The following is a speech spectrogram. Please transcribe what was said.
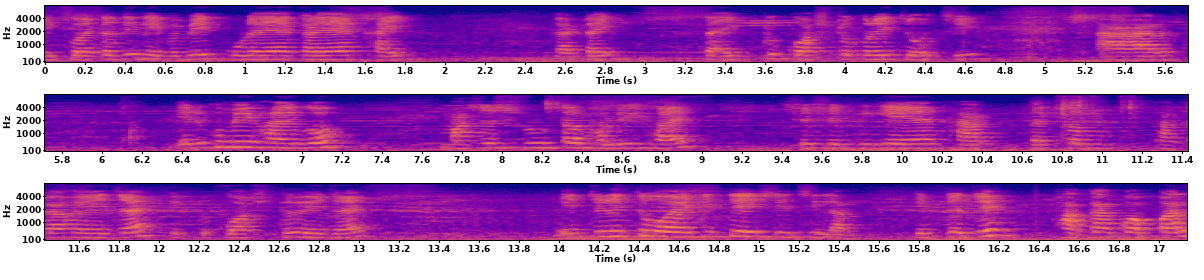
এই কয়টা দিন এভাবেই কুড়াইয়া কাড়াইয়া খাই, কাটাই। তাই একটু কষ্ট করে চলছি। আর এরকমই হয় গো। মাসের শুরুটা ভালোই হয়, শেষের দিকে হাত একদম ফাঁকা হয়ে যায়, একটু কষ্ট হয়ে যায়। এর জন্যই তো ওয়াইটিতে এসেছিলাম। কিন্তু যে ফাঁকা কপাল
